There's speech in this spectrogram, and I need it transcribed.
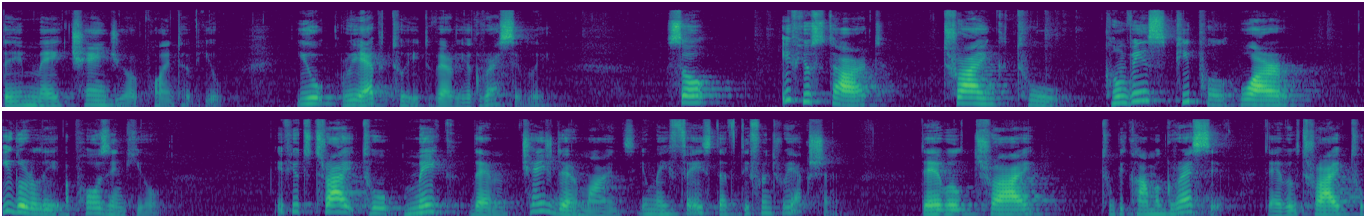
they may change your point of view. You react to it very aggressively. So if you start trying to convince people who are eagerly opposing you, if you try to make them change their minds, you may face that different reaction. They will try to become aggressive. They will try to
